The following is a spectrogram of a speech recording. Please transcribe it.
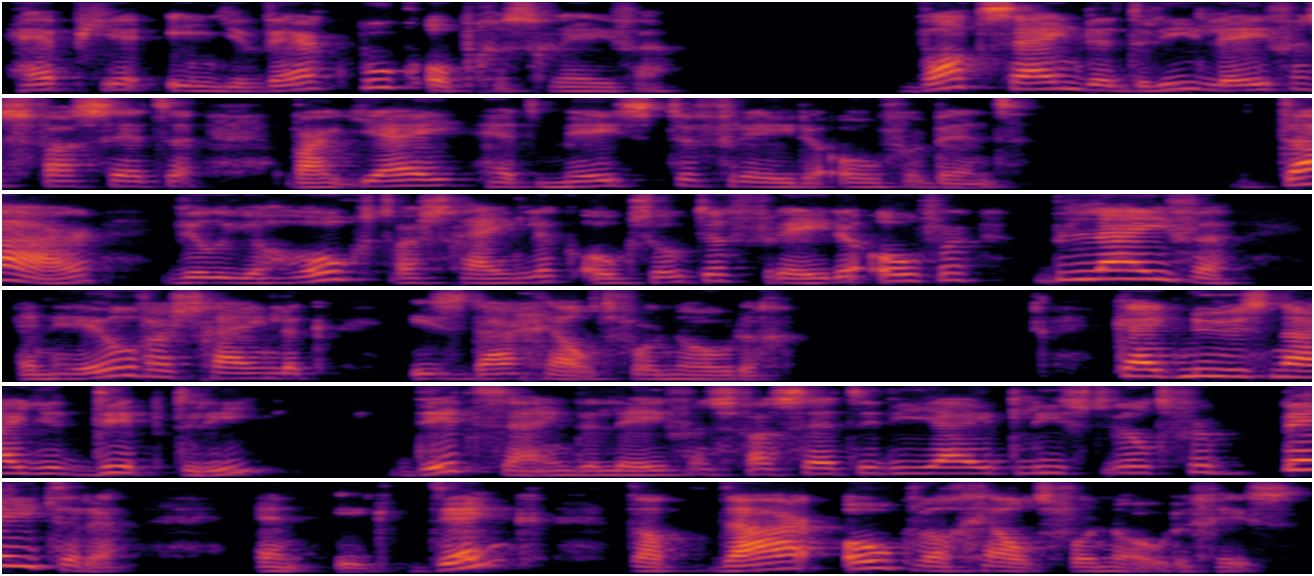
heb je in je werkboek opgeschreven. Wat zijn de drie levensfacetten waar jij het meest tevreden over bent? Daar wil je hoogstwaarschijnlijk ook zo tevreden over blijven en heel waarschijnlijk is daar geld voor nodig. Kijk nu eens naar je dip 3. Dit zijn de levensfacetten die jij het liefst wilt verbeteren. En ik denk dat daar ook wel geld voor nodig is.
